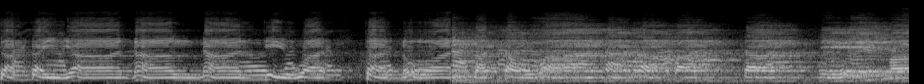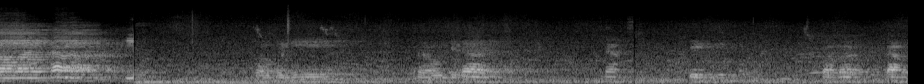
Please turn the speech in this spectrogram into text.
สักยานังนาทิวัตโนตัตวานารปันตันเทปันทะต่อไปนี้เราจะได้นั่งเด็กกรรมกรรม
